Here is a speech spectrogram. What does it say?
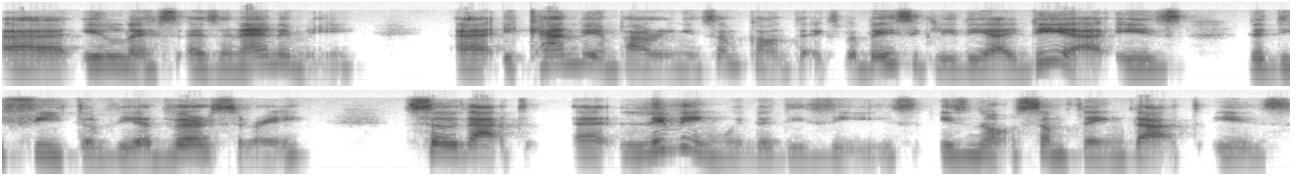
uh, illness as an enemy, uh, it can be empowering in some contexts, but basically the idea is the defeat of the adversary so that uh, living with the disease is not something that is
